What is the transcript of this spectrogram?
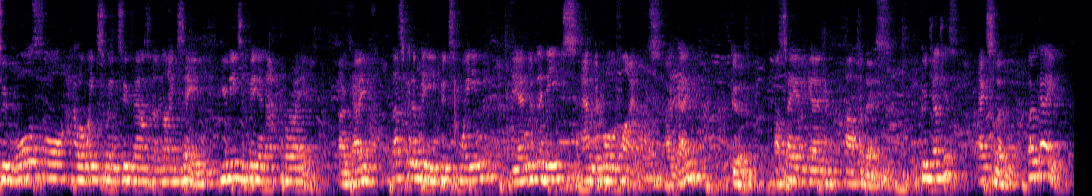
to Warsaw Halloween Swing 2019, you need to be in that parade. Okay? That's going to be between the end of the heats and before the finals. Okay? Good. I'll say it again after this. Good judges? Excellent. Okay,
